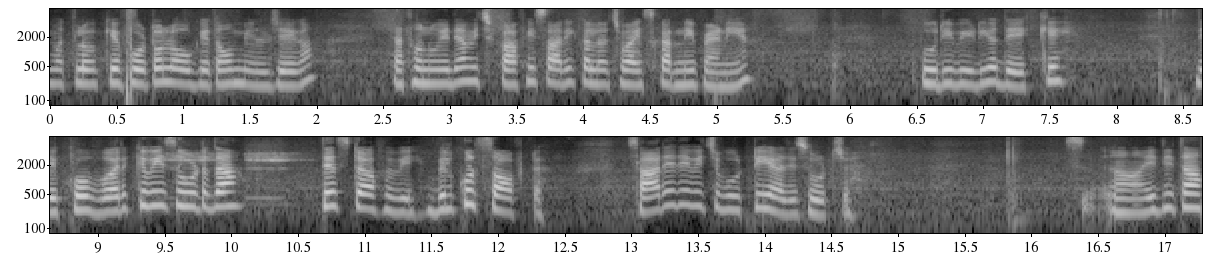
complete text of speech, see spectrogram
ਮਤਲਬ ਕਿ ਫੋਟੋ ਲਓਗੇ ਤਾਂ ਉਹ ਮਿਲ ਜਾਏਗਾ। ਤਾਂ ਤੁਹਾਨੂੰ ਇਹਦੇ ਵਿੱਚ ਕਾਫੀ ਸਾਰੀ ਕਲਰ ਚੁਆਇਸ ਕਰਨੀ ਪੈਣੀ ਆ। ਪੂਰੀ ਵੀਡੀਓ ਦੇਖ ਕੇ। ਦੇਖੋ ਵਰਕ ਵੀ ਸੂਟ ਦਾ ਤੇ ਸਟਫ ਵੀ, ਬਿਲਕੁਲ ਸੌਫਟ ਸਾਰੇ ਦੇ ਵਿੱਚ ਬੂਟੀ ਆ ਜੀ ਸੂਟ 'ਚ। ਇਹਦੀ ਤਾਂ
